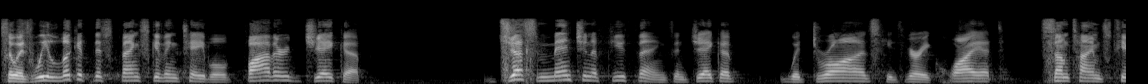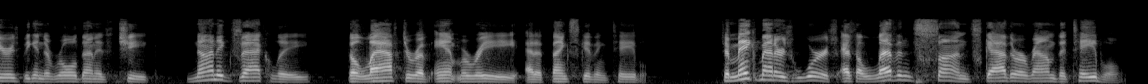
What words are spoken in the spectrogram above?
So as we look at this Thanksgiving table, Father Jacob just mention a few things, and Jacob withdraws. He's very quiet. Sometimes tears begin to roll down his cheek. Not exactly the laughter of Aunt Marie at a Thanksgiving table. To make matters worse, as 11 sons gather around the table,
